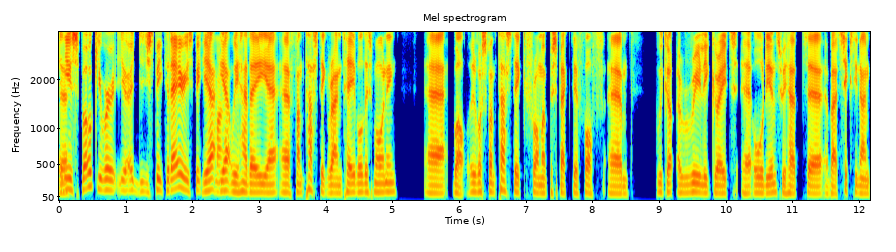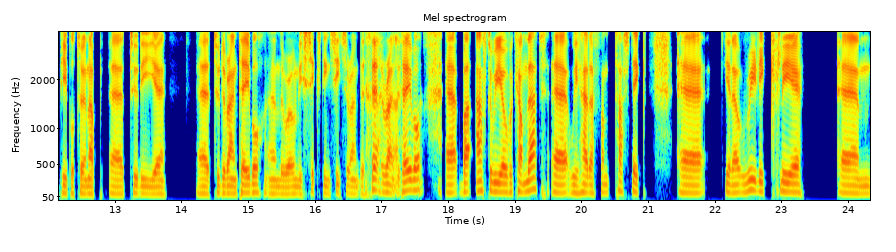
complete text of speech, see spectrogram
And you spoke. You were. You, did you speak today, or you speak? yeah, tomorrow? yeah. We had a, a fantastic round table this morning. Uh, well, it was fantastic from a perspective of um, we got a really great uh, audience. We had uh, about 69 people turn up uh, to the uh, to the round table, and there were only 16 seats around the around the table. Uh, but after we overcome that, uh, we had a fantastic, uh, you know, really clear um,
